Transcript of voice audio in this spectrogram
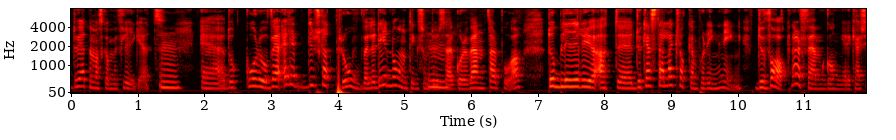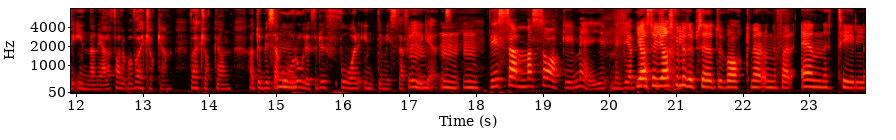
du vet när man ska med flyget. Mm. Eh, då går du och eller du ska ha ett prov eller det är någonting som du Mm. så här, går och väntar på. Då blir det ju att eh, du kan ställa klockan på ringning. Du vaknar fem gånger kanske innan i alla fall och bara vad är klockan? Vad är klockan? Att du blir så Mm. orolig för du får inte missa flyget. Mm, mm. Det är samma sak i mig med diabetesen. Ja, alltså jag skulle typ säga att du vaknar ungefär en till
